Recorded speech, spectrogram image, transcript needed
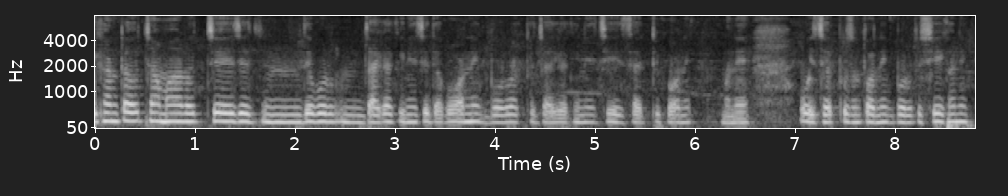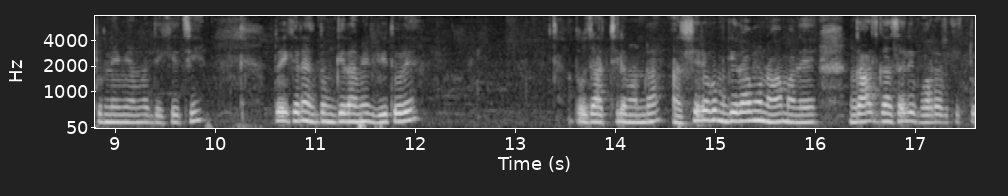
এখানটা হচ্ছে আমার হচ্ছে যে দেবর জায়গা কিনেছে। দেখো অনেক বড় একটা জায়গা কিনেছে, এই সাইড থেকে অনেক মানে ওই সাইড পর্যন্ত অনেক বড়। তো সেখানে একটু নেমে আমরা দেখেছি। তো এখানে একদম গ্রামের ভিতরে, তো যাচ্ছিলাম আমরা। আর সেরকম গ্রামও না মানে গাছগাছালি ভরা আর কি, একটু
